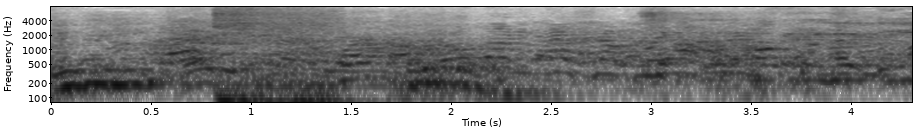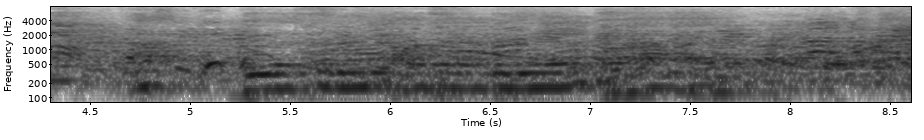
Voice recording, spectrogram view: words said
New York City, all time of the year. Wow.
